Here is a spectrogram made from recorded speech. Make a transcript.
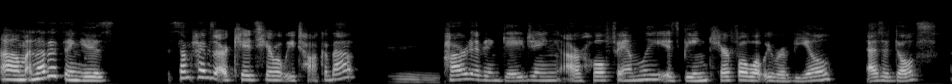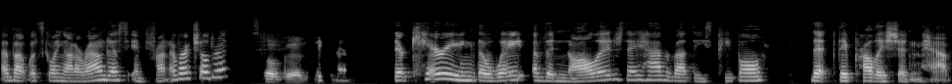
um, another thing is sometimes our kids hear what we talk about. Mm. Part of engaging our whole family is being careful what we reveal as adults about what's going on around us in front of our children. So good. Because they're carrying the weight of the knowledge they have about these people that they probably shouldn't have.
